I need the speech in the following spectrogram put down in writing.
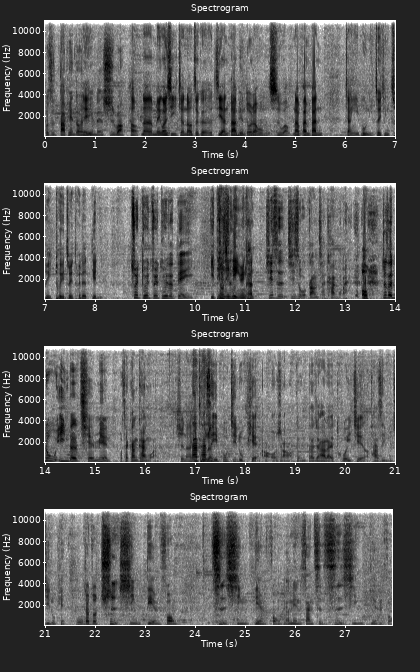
或是大片都很令人失望。好，那没关系，讲到这个，既然大片都让我们失望，那班班讲一部你最近最推最推的电影，最推最推的电影。一定要进电影院看。其实，其实我刚才看完哦，就在录音的前面，我才刚看完。是哪一部呢？那它是一部纪录片哦，我想要跟大家来推荐哦，它是一部纪录片，哦、叫做《赤心巅峰》。赤心巅峰要念三次，赤心巅峰。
